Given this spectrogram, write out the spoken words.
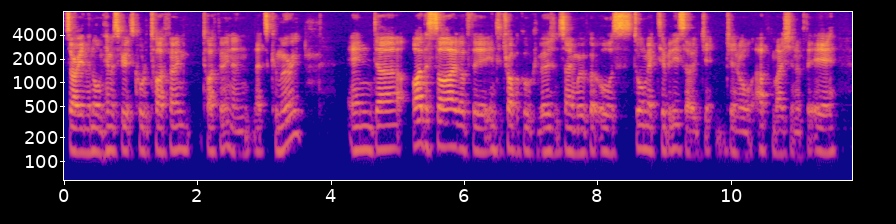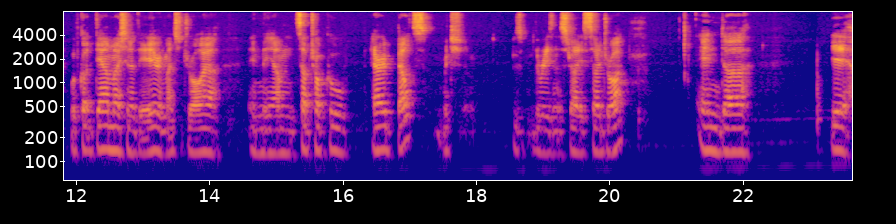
sorry, in the northern hemisphere, it's called a typhoon. Typhoon, and that's Kammuri. And uh, either side of the intertropical convergence zone, we've got all the storm activity, so ge- general up motion of the air. We've got down motion of the air and much drier in the um, subtropical arid belts, which is the reason Australia is so dry. And uh, yeah,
